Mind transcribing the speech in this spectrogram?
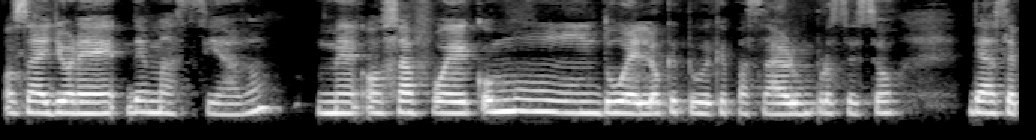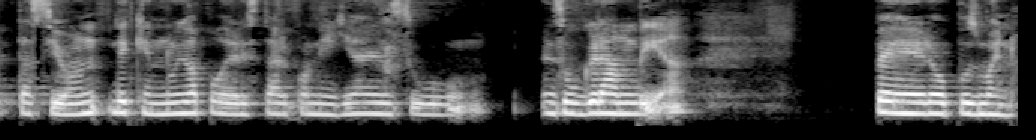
o sea, lloré demasiado, me, o sea, fue como un duelo que tuve que pasar, un proceso de aceptación de que no iba a poder estar con ella en su, en su gran día. Pero pues bueno,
